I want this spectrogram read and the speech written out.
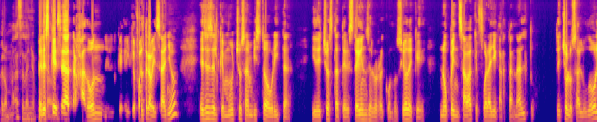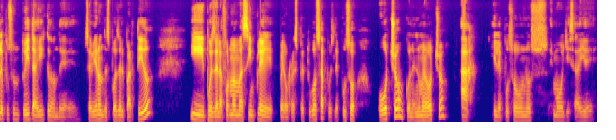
pero más el año Pero es que ese atajadón, el que, el que fue al travesaño, ese es el que muchos han visto ahorita. Y de hecho, hasta Ter Stegen se lo reconoció de que no pensaba que fuera a llegar tan alto. De hecho, lo saludó, le puso un tuit ahí donde se vieron después del partido. Y pues de la forma más simple pero respetuosa, pues le puso 8 con el número 8 A y le puso unos emojis ahí de,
